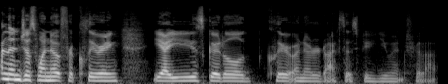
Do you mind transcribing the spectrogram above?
And then just one note for clearing. Yeah, you use good old clear unordered access view uint for that.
